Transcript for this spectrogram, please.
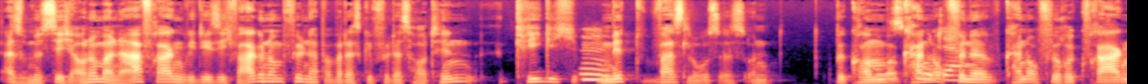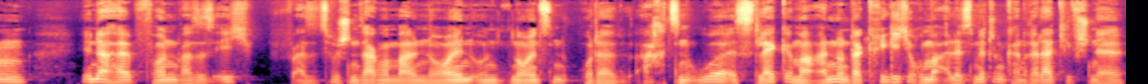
also müsste ich auch nochmal nachfragen, wie die sich wahrgenommen fühlen, habe aber das Gefühl, das haut hin, kriege ich mhm. mit, was los ist und bekomme, kann gut, auch ja. für eine, kann auch für Rückfragen innerhalb von, was ist ich, also zwischen, sagen wir mal, neun und 19 oder 18 Uhr ist Slack immer an und da kriege ich auch immer alles mit und kann relativ schnell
